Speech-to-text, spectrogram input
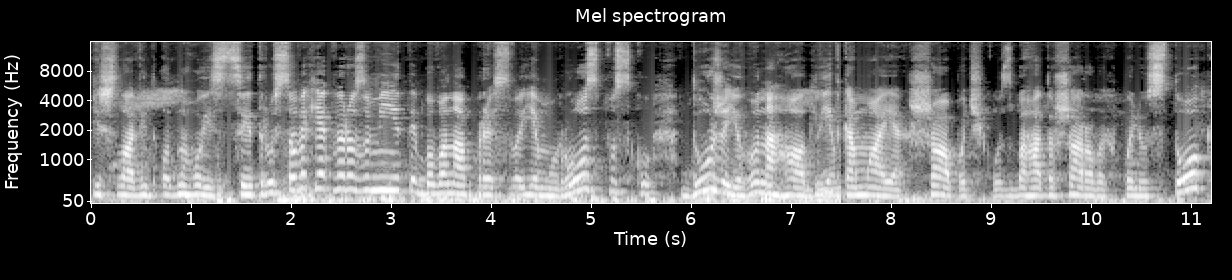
пішла від одного із цитрусових, як ви розумієте, бо вона при своєму розпуску дуже його нагадує. Квітка має шапочку з багатошарових пелюсток,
